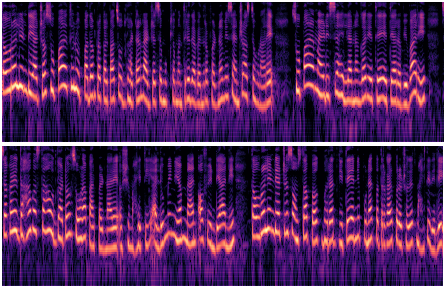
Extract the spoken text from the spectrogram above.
तौरल इंडियाच्या सुपा येथील उत्पादन प्रकल्पाचं उद्घाटन राज्याचे मुख्यमंत्री देवेंद्र फडणवीस यांच्या हस्ते होणार आहे. Supa M I D C Ahilyanagar येथे येत्या रविवारी सकाळी दहा वाजता हा उद्घाटन सोहळा पार पडणार आहे. अशी माहिती ॲल्युमिनियम मॅन ऑफ इंडिया आणि तौरल इंडियाचे संस्थापक भरत गीते यांनी पुण्यात पत्रकार परिषदेत माहिती दिली.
